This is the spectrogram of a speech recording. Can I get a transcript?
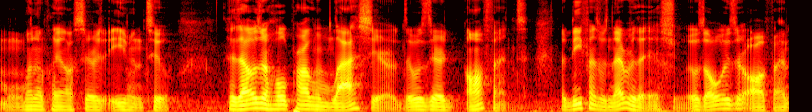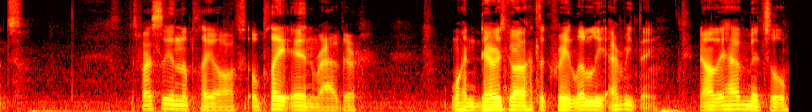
win a playoff series even too, because that was their whole problem last year. It was their offense. The defense was never the issue. It was always their offense, especially in the playoffs or play in rather, when Darius Garland had to create literally everything. Now they have Mitchell.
